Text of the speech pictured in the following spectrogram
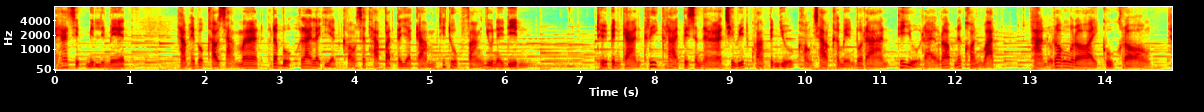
150 มิลลิเมตรทำให้พวกเขาสามารถระบุรายละเอียดของสถาปัตยกรรมที่ถูกฝังอยู่ในดิน ถือเป็นการคลี่คลายปริศนาชีวิตความเป็นอยู่ของชาวเขมรโบราณที่อยู่รายรอบนครวัด ผ่านร่องรอยคูคลอง ถ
